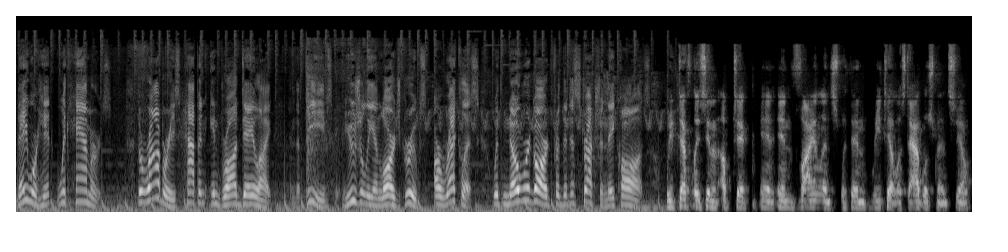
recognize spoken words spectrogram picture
they were hit with hammers. The robberies happen in broad daylight, and the thieves, usually in large groups, are reckless with no regard for the destruction they cause. We've definitely seen an uptick in, in violence within retail establishments. You know,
